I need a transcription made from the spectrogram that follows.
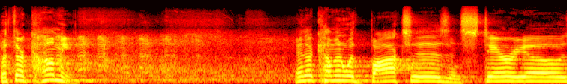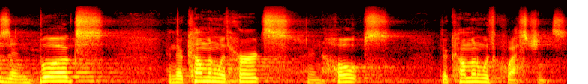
but they're coming. And they're coming with boxes and stereos and books, and they're coming with hurts and hopes. They're coming with questions.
